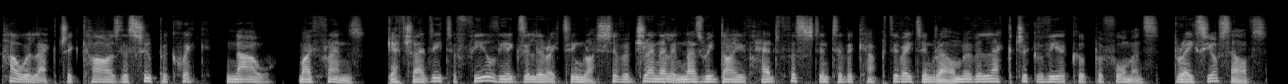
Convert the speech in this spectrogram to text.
how electric cars are super quick. Now, my friends, get ready to feel the exhilarating rush of adrenaline as we dive headfirst into the captivating realm of electric vehicle performance. Brace yourselves,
